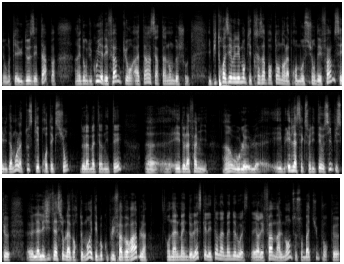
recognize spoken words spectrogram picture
Donc il y a eu deux étapes. Hein, et donc du coup, il y a des femmes qui ont atteint un certain nombre de choses. Et puis troisième élément qui est très important dans la promotion des femmes, c'est évidemment là, tout ce qui est protection de la maternité euh, et de la famille. Hein, et, de la sexualité aussi, puisque euh, la législation de l'avortement était beaucoup plus favorable en Allemagne de l'Est qu'elle était en Allemagne de l'Ouest. D'ailleurs, les femmes allemandes se sont battues pour que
